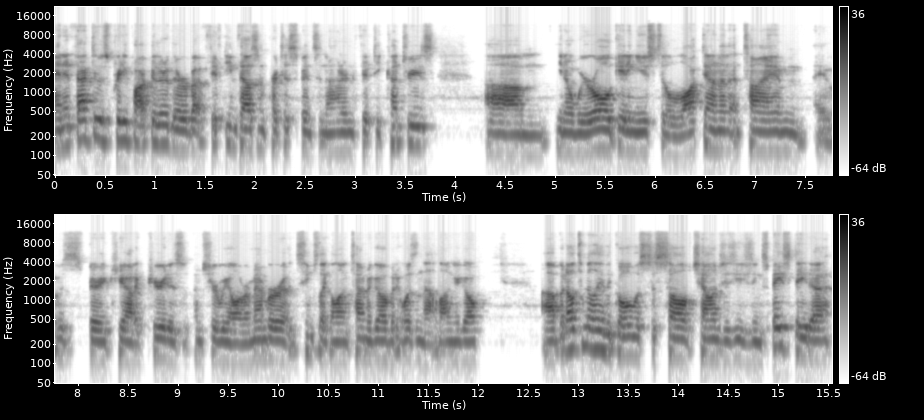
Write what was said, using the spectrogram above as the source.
And in fact, it was pretty popular. There were about 15,000 participants in 150 countries. Um, you know, we were all getting used to the lockdown at that time. It was a very chaotic period, as I'm sure we all remember. It seems like a long time ago, but it wasn't that long ago. Uh, but ultimately, the goal was to solve challenges using space data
